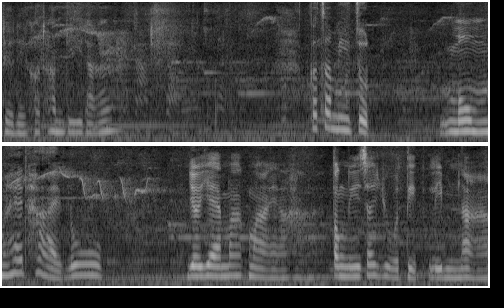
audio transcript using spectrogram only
เดี๋ยวนี้เขาทำดีนะ ก็จะมีจุดมุมให้ถ่ายรูป เยอะแยะมากมายนะคะ ตรงนี้จะอยู่ติดริมน้ำ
